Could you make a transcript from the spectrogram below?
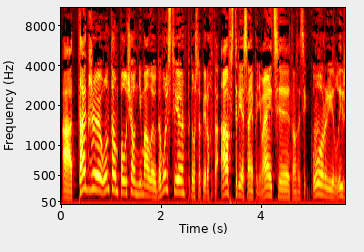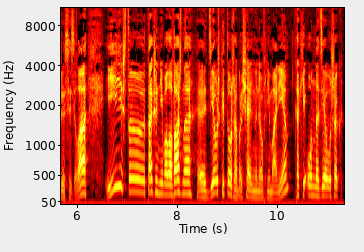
А также он там получал немалое удовольствие, потому что, во-первых, это Австрия, сами понимаете, там эти горы, лыжи, все дела. И, что также немаловажно, э, девушки тоже обращали на него внимание, как и он на девушек,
